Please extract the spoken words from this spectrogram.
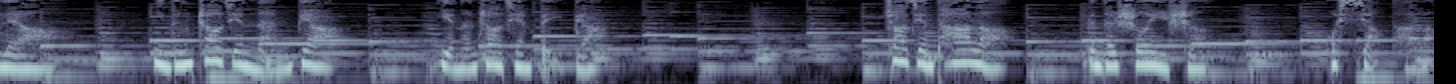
亮你能照见南边也能照见北边照见他了跟他说一声我想他了。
